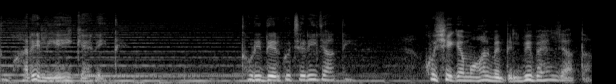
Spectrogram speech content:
तुम्हारे लिए ही कह रही थी। थोड़ी देर को चली जाती। खुशी के माहौल में दिल भी बहल जाता।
